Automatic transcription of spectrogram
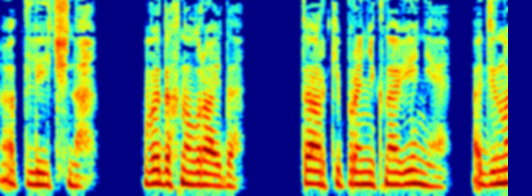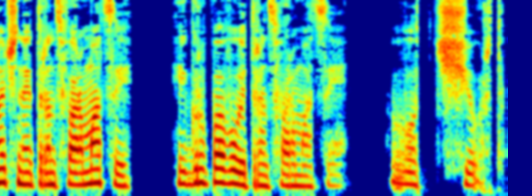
«Отлично», — выдохнул Райда. «Тарки проникновения, одиночной трансформации и групповой трансформации. Вот чёрт.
